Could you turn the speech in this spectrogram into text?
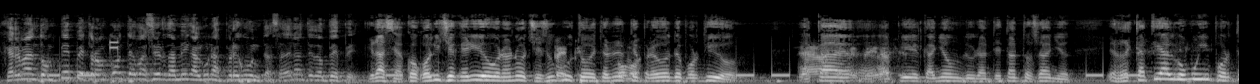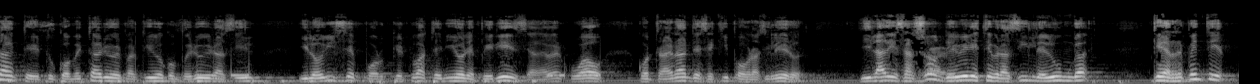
Germán, don Pepe Troncón te va a hacer también algunas preguntas. Adelante, don Pepe. Gracias. Cocoliche, querido, buenas noches. Un Pepe, gusto de tenerte en Pregón Deportivo. Acá, Pepe, a- pie del cañón durante tantos años. Rescaté algo muy importante de tu comentario del partido con Perú y Brasil, y lo dices porque tú has tenido la experiencia de haber jugado contra grandes equipos brasileños. Y la desazón de ver este Brasil de Dunga, que de repente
